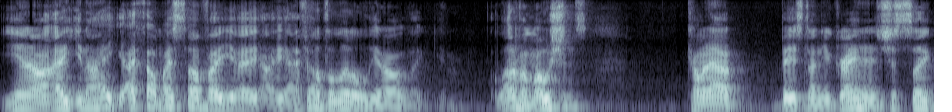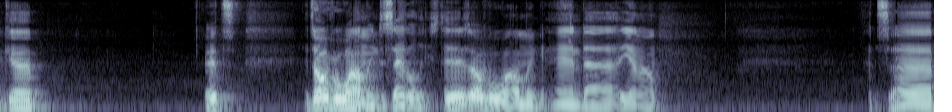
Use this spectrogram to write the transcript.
you know I you know I, I felt myself I, I I felt a little you know like you know, a lot of emotions coming out based on Ukraine, and it's just like uh, it's it's overwhelming to say the least. It is overwhelming, and uh, you know it's uh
